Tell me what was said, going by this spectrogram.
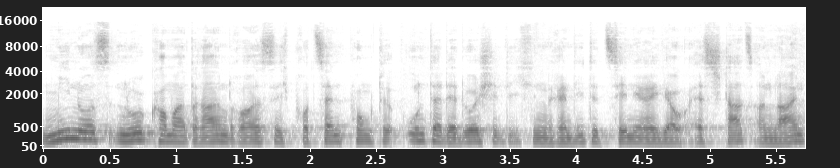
minus 0,33 Prozentpunkte unter der durchschnittlichen Rendite zehnjähriger US-Staatsanleihen.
